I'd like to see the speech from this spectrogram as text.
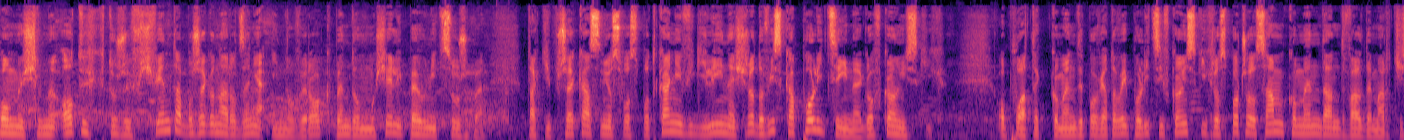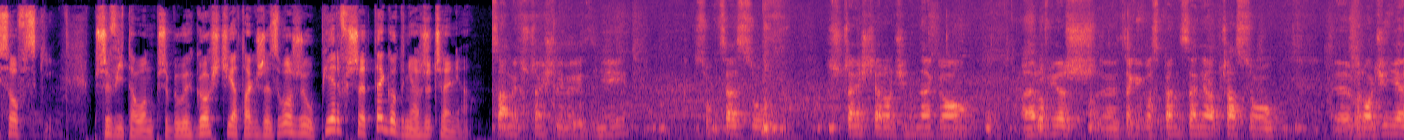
Pomyślmy o tych, którzy w święta Bożego Narodzenia i Nowy Rok będą musieli pełnić służbę. Taki przekaz niosło spotkanie wigilijne środowiska policyjnego w Końskich. Opłatek Komendy Powiatowej Policji w Końskich rozpoczął sam komendant Waldemar Cisowski. Przywitał on przybyłych gości, a także złożył pierwsze tego dnia życzenia. samych szczęśliwych dni, sukcesów, szczęścia rodzinnego, ale również e, takiego spędzenia czasu w rodzinie,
